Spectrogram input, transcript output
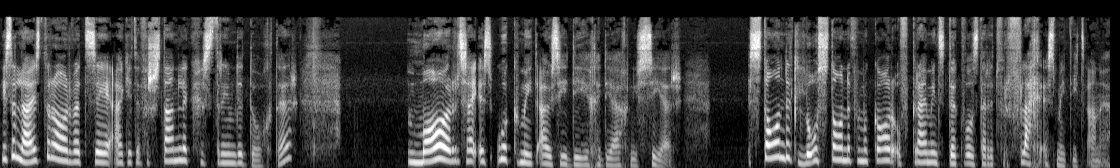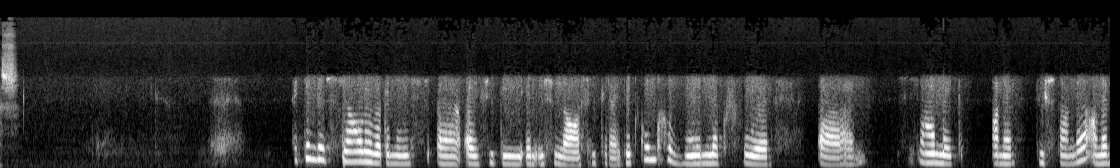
Hier's 'n luisteraar wat sê ek het 'n verstandelik gestremde dogter, maar sy is ook met OCD gediagnoseer. Staan dit losstaande vir mekaar of kry mens dikwels dat dit vervleg is met iets anders? Ek dink dit selfde wat 'n mens uh OCD in isolasie kry. Dit kom gewoonlik voor uh saam met ander toestande, ander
